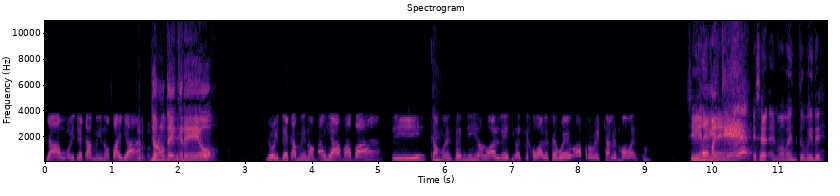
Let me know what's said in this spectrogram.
Ya voy de camino para allá. Yo no te creo. Yo voy de camino para allá, papá. Sí, estamos encendidos los atléticos. Hay que jugar ese juego, aprovechar el momento. Sí, viene, ¿Momen viene. qué? Ese es el momento, ¿viste?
